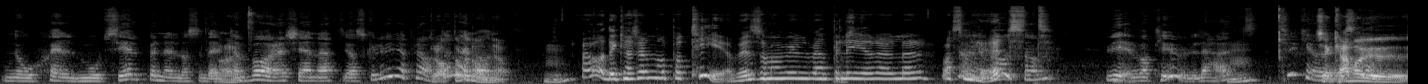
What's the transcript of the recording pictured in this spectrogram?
nå självmordshjälpen eller något sånt där. Nej. Utan bara känna att jag skulle vilja prata, Prata med med någon, någon. ja. Mm. Ja, det kanske är något på TV som man vill ventilera eller vad som Ja, helst. Vi, vad kul det här. Mm. Tycker jag Sen kan man ju,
